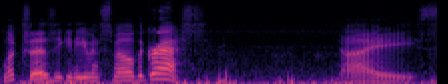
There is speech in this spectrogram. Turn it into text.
Nook says he can even smell the grass. Nice.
